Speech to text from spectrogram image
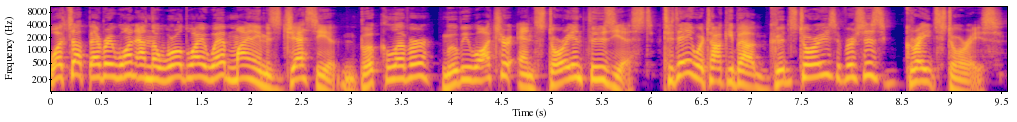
What's up, everyone on the World Wide Web? My name is Jesse, book lover, movie watcher, and story enthusiast. Today we're talking about good stories versus great stories.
